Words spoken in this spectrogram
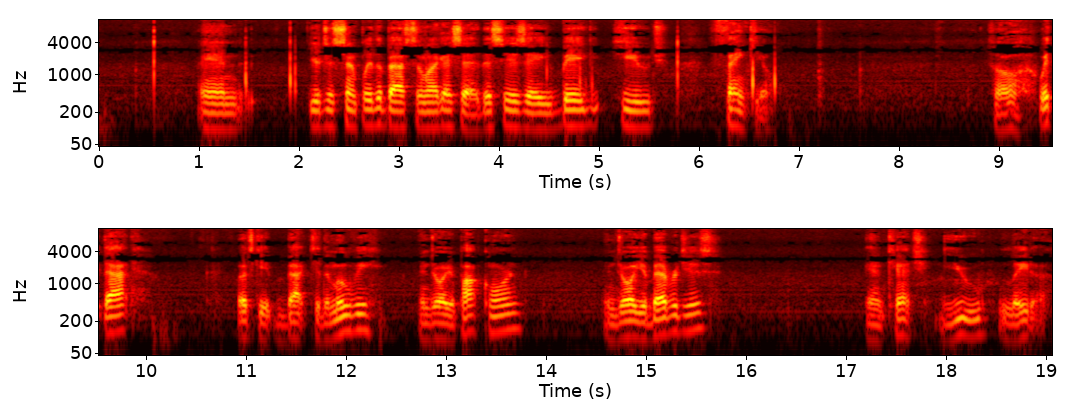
And you're just simply the best. And like I said, this is a big, huge thank you. So, with that, let's get back to the movie. Enjoy your popcorn, enjoy your beverages, and catch you later.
